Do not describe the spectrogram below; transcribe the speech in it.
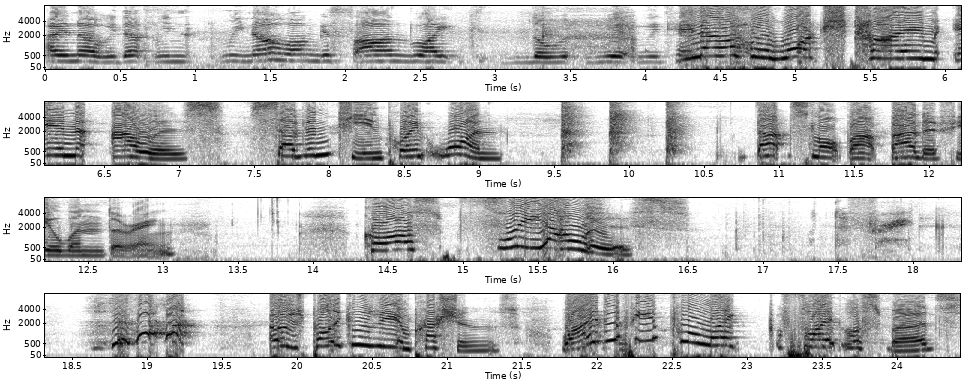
I know we don't. We, we no longer sound like the we, we came. Now for watch time in hours, 17.1. That's not that bad if you're wondering. Course, three hours. What the frick? oh, it's probably because of the impressions. Why do people like flightless birds?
